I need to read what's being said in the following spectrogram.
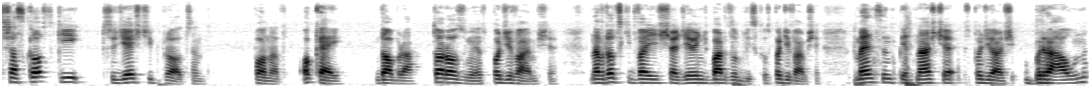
Trzaskowski 30%. Ponad. Okej, dobra, to rozumiem, spodziewałem się. Nawrocki 29, bardzo blisko, spodziewałem się. Mencen 15, spodziewałem się. Brown.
